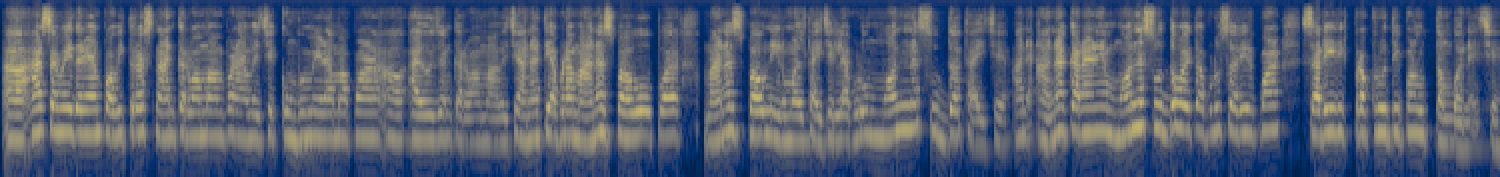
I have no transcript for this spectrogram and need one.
આ સમય દરમિયાન પવિત્ર સ્નાન કરવામાં પણ આવે છે. કુંભ મેળામાં પણ આયોજન કરવામાં આવે છે. આનાથી આપણા માનસ ભાવો ઉપર, માનસ ભાવ નિર્મલ થાય છે. એટલે આપણું મન શુદ્ધ થાય છે. અને આના કારણે મન શુદ્ધ હોય તો આપણું શરીર પણ, શારીરિક પ્રકૃતિ પણ ઉત્તમ બને છે.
